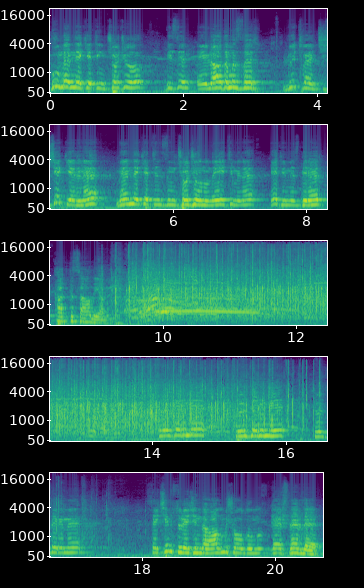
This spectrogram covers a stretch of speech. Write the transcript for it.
Bu memleketin çocuğu bizim evladımızdır. Lütfen çiçek yerine memleketinizin çocuğunun eğitimine hepimiz birer katkı sağlayalım. Sözlerimi, sözlerimi, sözlerimi seçim sürecinde almış olduğumuz derslerle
